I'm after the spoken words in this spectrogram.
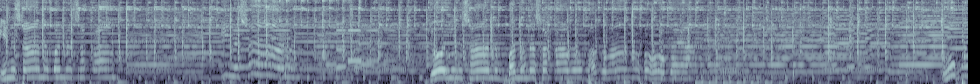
ઇન્સાન બન સકા. ઇન્સાન. જો ઇન્સાન બન ન સકા વો ભગવાન હો ગયા. હું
